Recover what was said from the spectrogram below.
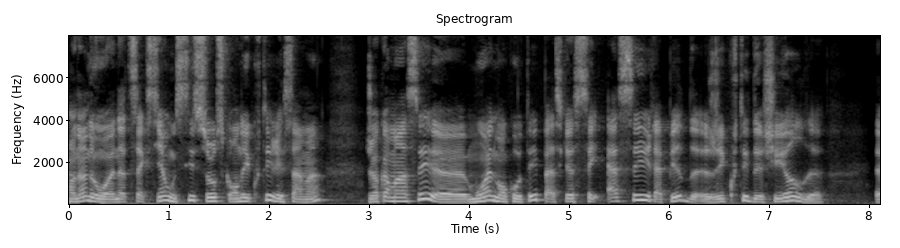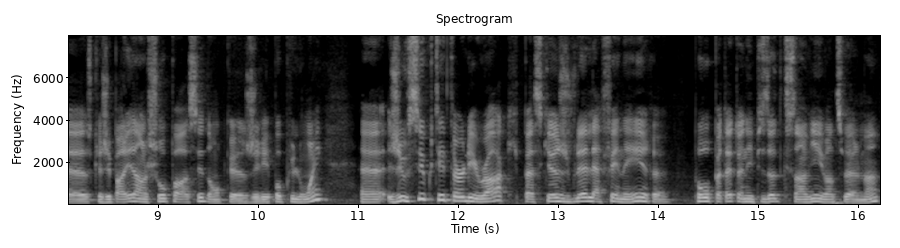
On a nos, notre section aussi sur ce qu'on a écouté récemment. Je vais commencer, moi, de mon côté, parce que c'est assez rapide. J'ai écouté The Shield, ce que j'ai parlé dans le show passé, donc j'irai pas plus loin. J'ai aussi écouté 30 Rock, parce que je voulais la finir pour peut-être un épisode qui s'en vient éventuellement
